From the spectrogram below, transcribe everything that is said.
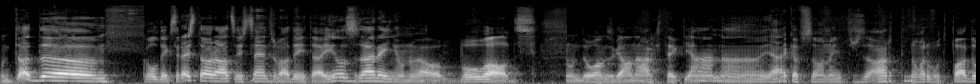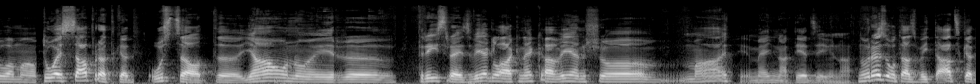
Un tad uh, Kuldīgas restorācijas centra vadītāja Ilza Zariņa un vēl būvvaldes un domas galvenā arhitekta Jāna Jēkabsona. Viņa tur arti, nu, varbūt padomā. To es sapratu, ka uzcelt uh, jaunu ir uh, trīsreiz vieglāk nekā vienu šo māju mēģināt iedzīvināt. Nu, rezultāts bija tāds, ka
